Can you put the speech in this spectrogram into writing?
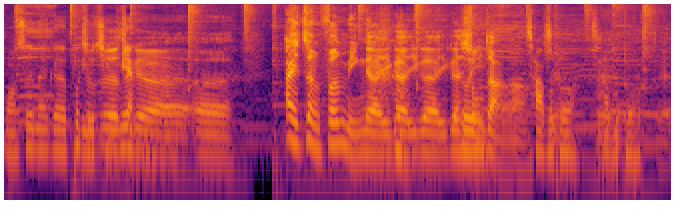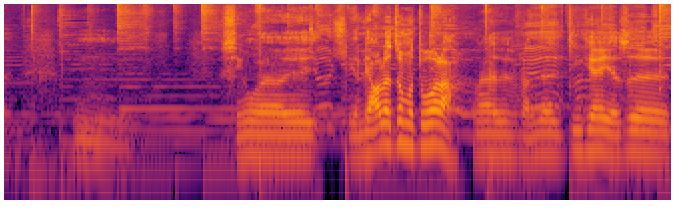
我是那个不留情面的，个呃，爱憎分明的一个 一个一个对兄长啊，差不多差不多，对。嗯，行，我也聊了这么多了，那反正今天也是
